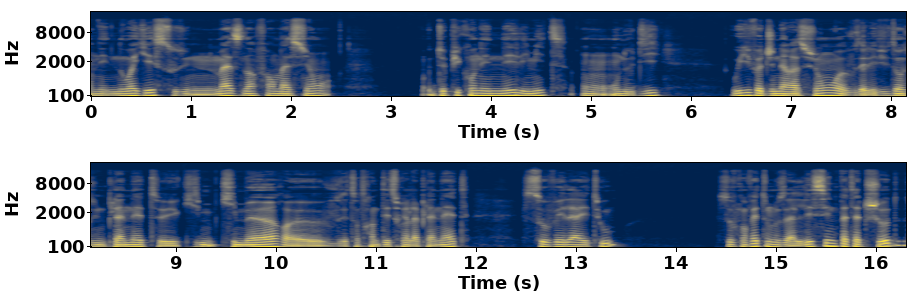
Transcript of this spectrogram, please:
on est noyé sous une masse d'informations, depuis qu'on est né, limite, on, nous dit oui, votre génération, euh, vous allez vivre dans une planète euh, qui, qui meurt, euh, vous êtes en train de détruire la planète, sauvez-la et tout. Sauf qu'en fait, on nous a laissé une patate chaude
